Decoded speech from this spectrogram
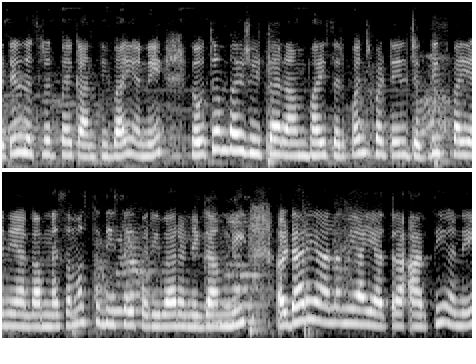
પટેલ દશરથભાઈ કાંતિભાઈ અને ગૌતમભાઈ જીતા રામભાઈ સરપંચ પટેલ, જગદીશભાઈ અને આ ગામના સમસ્ત દેસાઈ પરિવાર અને ગામની અઢારે આલમે આ યાત્રા આરતી અને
